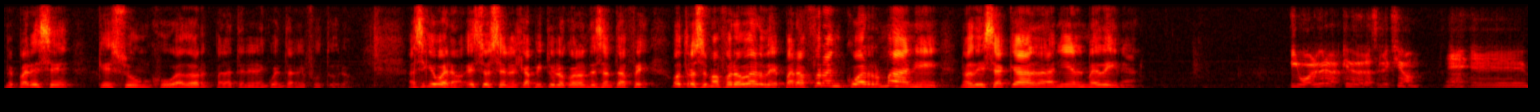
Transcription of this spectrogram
me parece que es un jugador para tener en cuenta en el futuro. Así que bueno, eso es en el capítulo Colón de Santa Fe. Otro semáforo verde para Franco Armani, nos dice acá Daniel Medina. Y volver al arquero de la selección. ¿eh? Eh,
